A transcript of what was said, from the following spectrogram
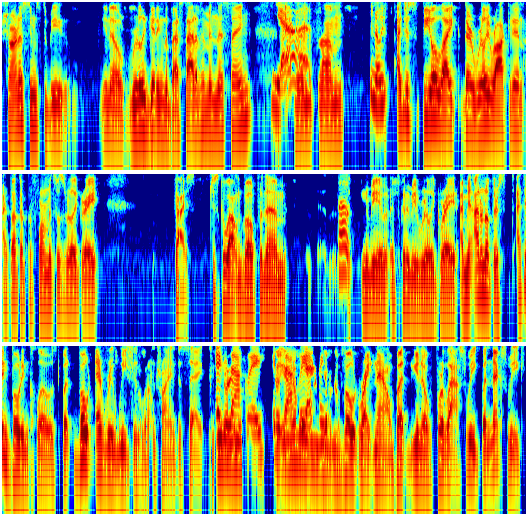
Sharna seems to be, you know, really getting the best out of him in this thing. And, Yes. um, you know, I just feel like they're really rocking it. I thought their performance was really great. Guys, just go out and vote for them. Vote. It's gonna be it's gonna be really great. I mean, I don't know if there's I think voting closed, but vote every week is what I'm trying to say. You know I mean? exactly. You know, Exactly. You're I think able to vote right now, but you know, for last week, but next week,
